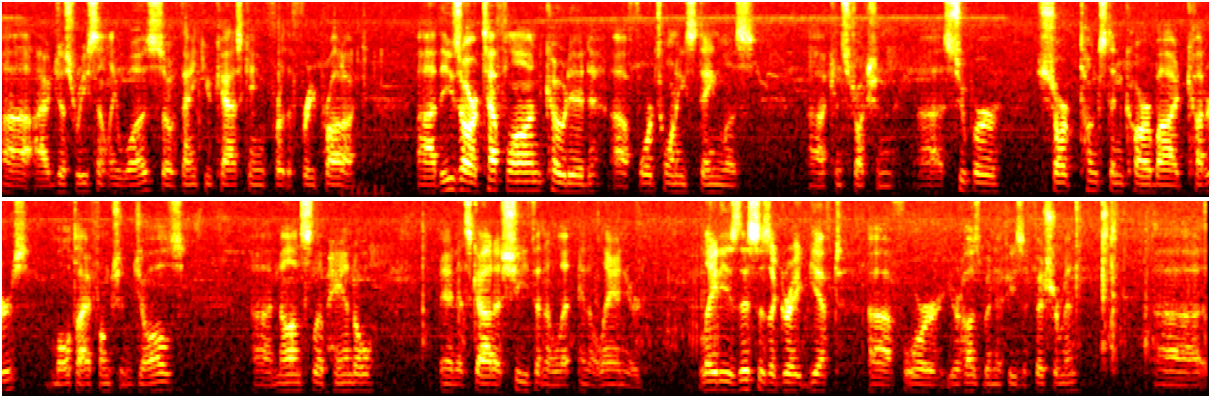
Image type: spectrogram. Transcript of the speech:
Uh, I just recently was, so thank you KastKing for the free product. Uh, these are Teflon coated uh, 420 stainless uh, construction, uh, super sharp tungsten carbide cutters, multi-function jaws, uh, non-slip handle, and it's got a sheath and a, and a lanyard. Ladies, this is a great gift uh, for your husband if he's a fisherman. Uh,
